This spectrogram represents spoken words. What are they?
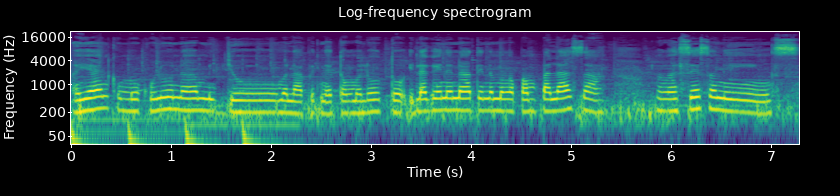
Ayan, kumukulo na. Medyo malapit na itong maluto. Ilagay na natin ang mga pampalasa, mga seasonings.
